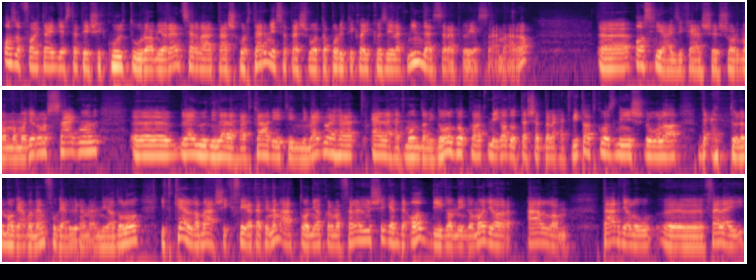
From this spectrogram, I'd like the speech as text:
Az a fajta egyeztetési kultúra, ami a rendszerváltáskor természetes volt a politikai közélet minden szereplője számára, az hiányzik elsősorban ma Magyarországon. Leülni le lehet, kávét inni meg lehet, el lehet mondani dolgokat, még adott esetben lehet vitatkozni is róla, de ettől önmagában nem fog előre menni a dolog. Itt kell a másik fél, tehát én nem áttolni akarom a felelősséget, de addig, amíg a magyar állam tárgyaló felei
